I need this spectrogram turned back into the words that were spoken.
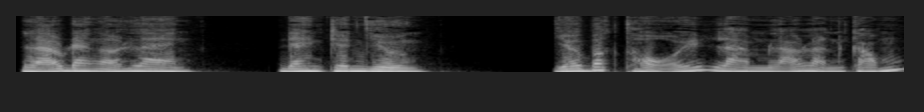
lão đang ở làng, đang trên giường. Gió bất thổi làm lão lạnh cống.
